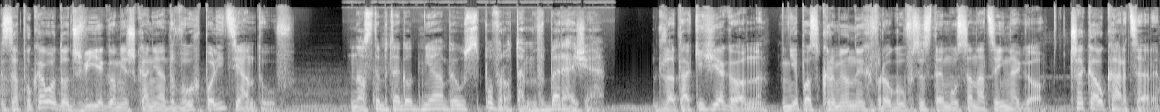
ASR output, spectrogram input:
zapukało do drzwi jego mieszkania dwóch policjantów. Następnego dnia był z powrotem w Berezie. Dla takich jak on, nieposkromionych wrogów systemu sanacyjnego, czekał karcer.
